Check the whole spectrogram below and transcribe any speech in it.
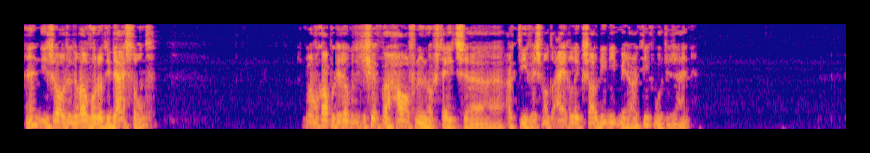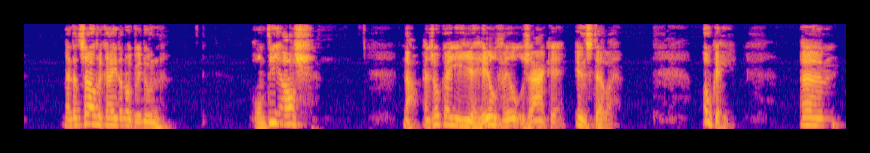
die zorgde er wel voor dat hij daar stond. Wat grappig is ook dat die shift bij half nu nog steeds uh, actief is, want eigenlijk zou die niet meer actief moeten zijn. En datzelfde kan je dan ook weer doen rond die as. Nou, en zo kan je hier heel veel zaken instellen. Oké, um,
